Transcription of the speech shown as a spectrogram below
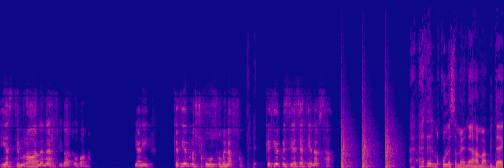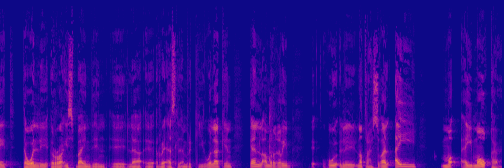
هي استمرار لنهج إدارة أوباما. يعني كثير من الشخوص هم نفسهم كثير من السياسات هي نفسها. هذه المقولة سمعناها مع بداية تولي الرئيس بايدن إيه، للرئاسة الأمريكية ولكن كان الأمر غريب. إيه، هو اللي نطرح السؤال أي أي موقع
